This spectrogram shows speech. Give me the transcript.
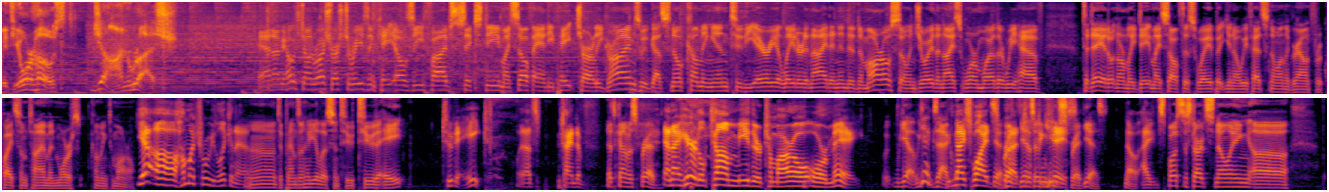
With your host, John Rush. And I'm your host, John Rush, Rush to Reason, KLZ 560. Myself, Andy Pate, Charlie Grimes. We've got snow coming into the area later tonight and into tomorrow, so enjoy the nice warm weather we have today. I don't normally date myself this way, but, you know, we've had snow on the ground for quite some time and more coming tomorrow. Yeah, uh, how much were we looking at? Uh, depends on who you listen to. Two to eight. Two to eight. Well, that's kind of. That's kind of a spread. And I hear it'll come either tomorrow or May. Yeah, yeah, exactly. Nice wide Yeah, spread, yeah, just in case. Spread, yes. No, I, it's supposed to start snowing uh,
